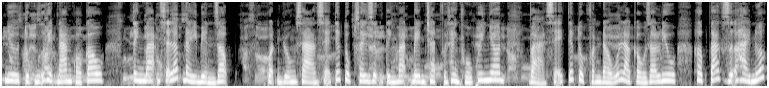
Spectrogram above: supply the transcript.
Như tục ngữ Việt Nam có câu, tình bạn sẽ lấp đầy biển rộng. Quận Yongsan sẽ tiếp tục xây dựng tình bạn bền chặt với thành phố Quy Nhơn và sẽ tiếp tục phấn đấu là cầu giao lưu, hợp tác giữa hai nước.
